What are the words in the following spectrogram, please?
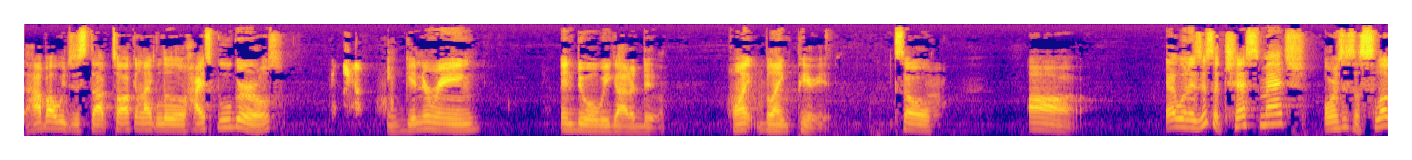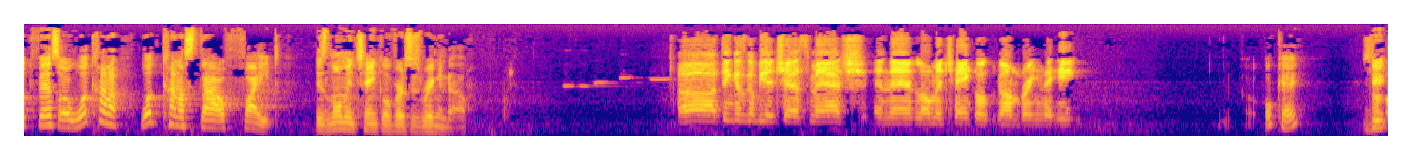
How about we just stop talking like little high school girls and get in the ring and do what we gotta do. Point blank period. So uh Edwin, is this a chess match or is this a slugfest or what kind of what kind of style fight is Lomachenko versus Rigondeaux? Uh, I think it's gonna be a chess match, and then Lomachenko's gonna bring the heat. Okay. So Do-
